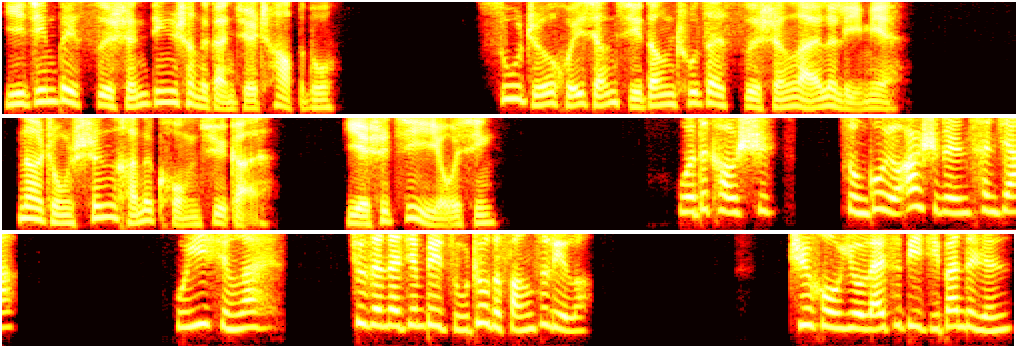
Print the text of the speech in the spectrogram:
已经被死神盯上的感觉差不多。苏哲回想起当初在《死神来了》里面那种深寒的恐惧感，也是记忆犹新。我的考试总共有二十个人参加，我一醒来就在那间被诅咒的房子里了。之后有来自 B 级班的人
